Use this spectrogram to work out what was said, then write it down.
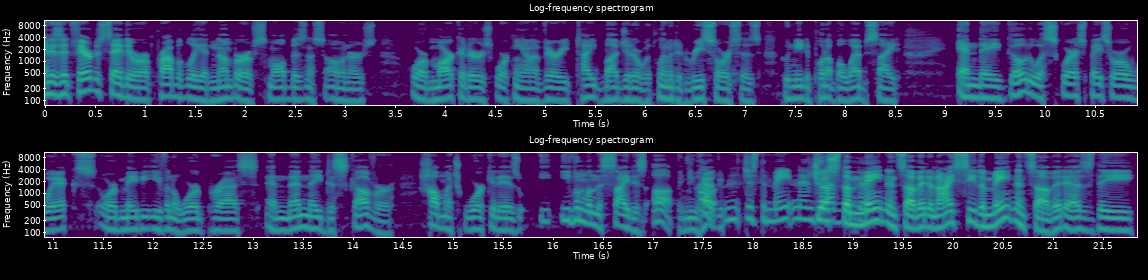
And is it fair to say there are probably a number of small business owners or marketers working on a very tight budget or with limited resources who need to put up a website and they go to a Squarespace or a Wix or maybe even a WordPress and then they discover how much work it is e- even when the site is up and you Oh, have mm, just the maintenance. just of the maintenance of it and I see the maintenance of it as the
